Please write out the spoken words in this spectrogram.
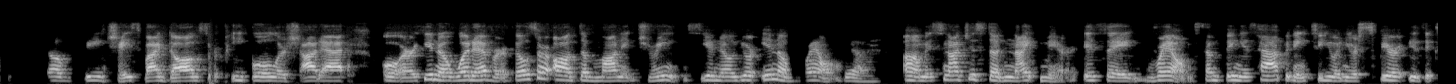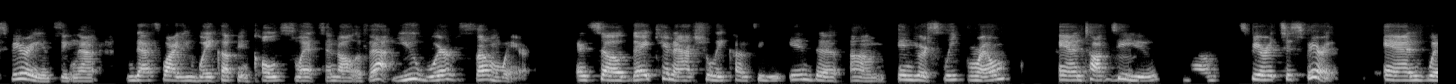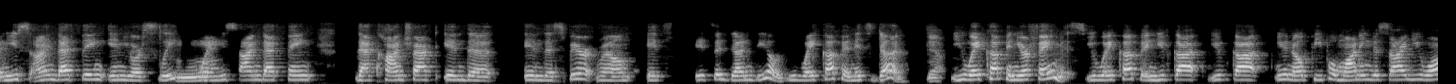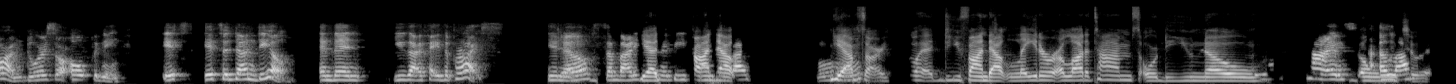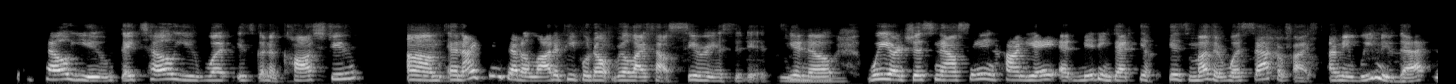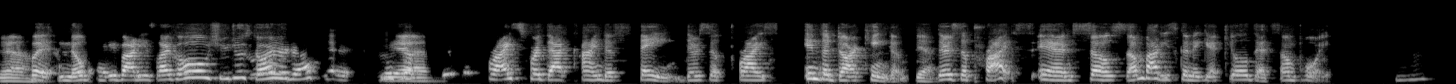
of being chased by dogs or people or shot at or you know whatever. Those are all demonic dreams. You know you're in a realm. Yeah. um it's not just a nightmare. It's a realm. Something is happening to you and your spirit is experiencing that. That's why you wake up in cold sweats and all of that. You were somewhere. And so they can actually come to you in the um in your sleep realm and talk to Mhm. you um, spirit to spirit and when you sign that thing in your sleep, Mhm. when you sign that thing, that contract in the in the spirit realm, it's it's a done deal. You wake up and it's done. Yeah. You wake up and you're famous. You wake up and you've got you've got, you know, people wanting to sign you on. Doors are opening. It's it's a done deal. And then you gotta pay the price. You Yeah. know, somebody Yeah, gonna be find out- Yeah, I'm Mhm. sorry. Go ahead. Do you find out later a lot of times or do you know Times going a lot it? Tell you they tell you what it's going to cost you um, and i think that a lot of people don't realize how serious it is you know we are just now seeing kanye admitting that his mother was sacrificed i mean we knew that Yeah. but no everybody's like oh she just started up there. There's a- yeah. price for that kind of fame there's a price in the dark kingdom Yeah. there's a price and so somebody's going to get killed at some point Mhm.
